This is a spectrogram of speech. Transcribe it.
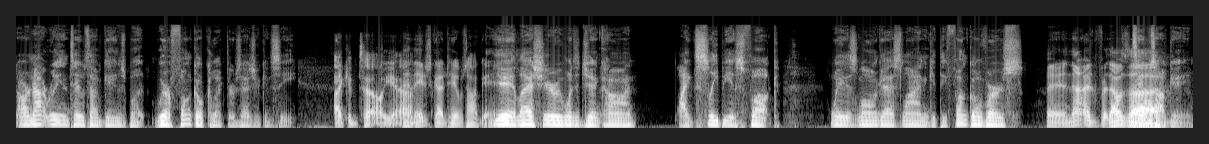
are not really in tabletop games, but we're Funko collectors, as you can see. I can tell yeah and they just got a tabletop game. Yeah, last year we went to Gen Con, like sleepy as fuck. Wait this long ass line to get the Funko verse and that that was uh, tabletop game.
